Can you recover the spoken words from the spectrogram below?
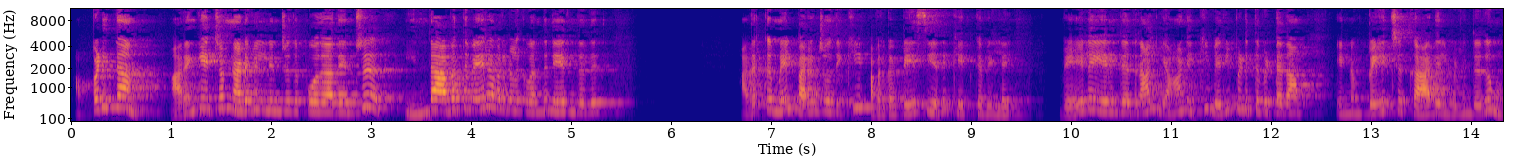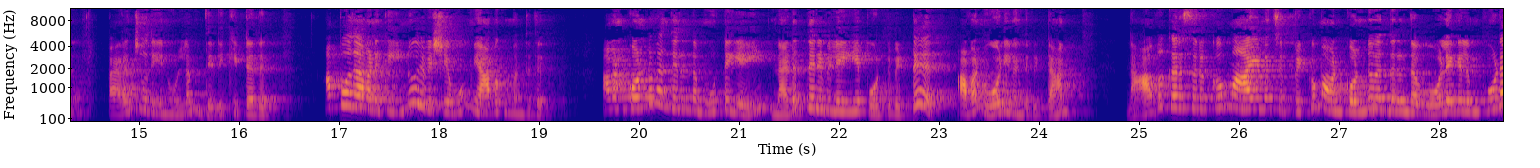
அப்படித்தான் அரங்கேற்றம் நடுவில் நின்றது போதாதென்று இந்த ஆபத்து வேறு அவர்களுக்கு வந்து நேர்ந்தது. அதற்கு மேல் பரஞ்சோதிக்கு அவர்கள் பேசியது கேட்கவில்லை. வேலை எரிந்ததனால் யானைக்கு வெறி பிடித்து விட்டதாம் என்னும் பேச்சு காதில் விழுந்ததும் பரஞ்சோதியின் உள்ளம் திடுக்கிட்டது. அப்போது அவனுக்கு இன்னொரு விஷயமும் ஞாபகம் வந்தது. அவன் கொண்டு வந்திருந்த மூட்டையை நடுத்தெருவிலேயே போட்டுவிட்டு அவன் ஓடி வந்து விட்டான். நாவுக்கரசருக்கும் ஆயன சிற்பிக்கும் அவன் கொண்டு வந்திருந்த ஓலைகளும் கூட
